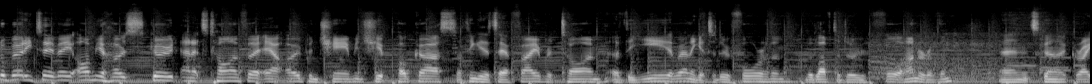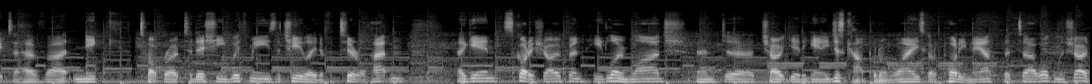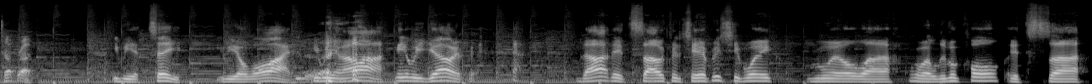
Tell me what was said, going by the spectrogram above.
Little Birdie TV. I'm your host, Scoot, and it's time for our Open Championship podcast. I think it's our favourite time of the year. We only get to do four of them. We'd love to do 400 of them. And it's gonna, great to have uh, Nick Top Rope Tedeschi with me. He's the cheerleader for Tyrrell Hatton. Again, Scottish Open. He loomed large and uh, choked yet again. He just can't put him away. He's got a potty mouth. But uh, welcome to the show, Top Rope. Give me a T. Give me a Y. Give me an R. Here we go. no, it's Open Championship week. Well, uh, well, Liverpool. It's uh,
